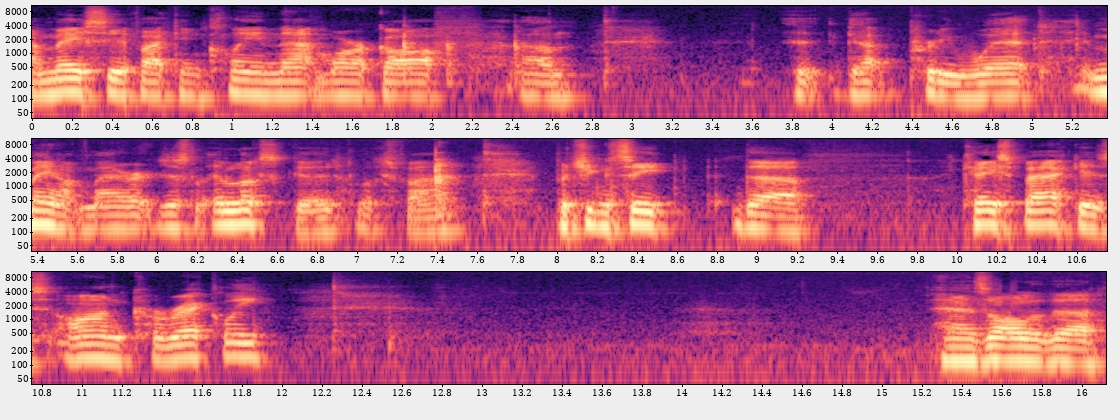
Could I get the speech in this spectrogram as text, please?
I may see if I can clean that mark off. Um, it got pretty wet. It may not matter. It just it looks good. It looks fine. But you can see the case back is on correctly. has all of the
